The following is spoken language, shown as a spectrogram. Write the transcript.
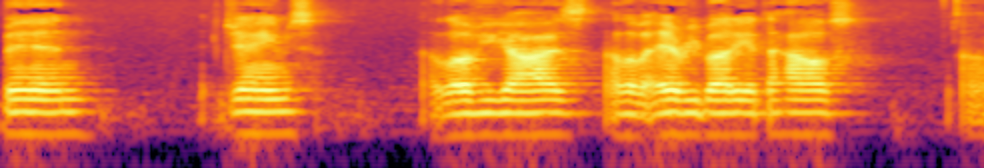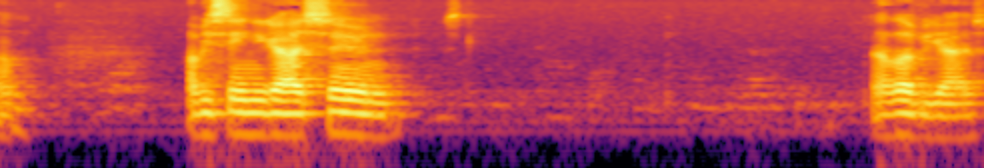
Ben, James. I love you guys. I love everybody at the house. Um, I'll be seeing you guys soon. I love you guys.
